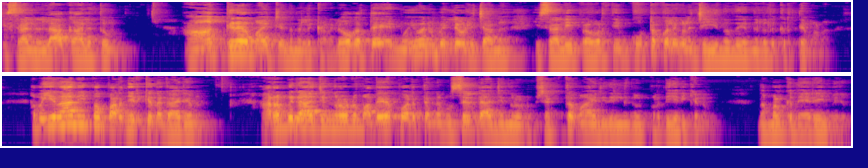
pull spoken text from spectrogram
ഇസ്രായേലിന് എല്ലാ കാലത്തും ആഗ്രഹമായിട്ട് തന്നെ നിൽക്കുകയാണ് ലോകത്തെ മുഴുവനും വെല്ലുവിളിച്ചാണ് ഇസ്രായേൽ ഈ പ്രവൃത്തിയും കൂട്ടക്കൊലകളും ചെയ്യുന്നത് എന്നുള്ളത് കൃത്യമാണ്. അപ്പോൾ ഇറാൻ ഇപ്പോൾ പറഞ്ഞിരിക്കുന്ന കാര്യം അറബ് രാജ്യങ്ങളോടും അതേപോലെ തന്നെ മുസ്ലിം രാജ്യങ്ങളോടും ശക്തമായ രീതിയിൽ നിങ്ങൾ പ്രതികരിക്കണം. നമ്മൾക്ക് നേരെയും വരും.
